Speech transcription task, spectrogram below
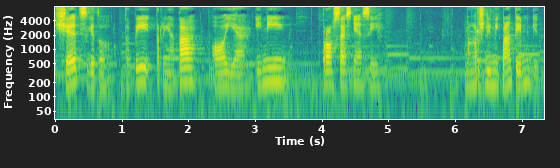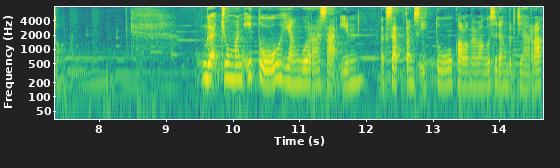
shits gitu tapi ternyata oh ya ini prosesnya sih emang harus dinikmatin gitu nggak cuman itu yang gue rasain acceptance itu kalau memang gue sedang berjarak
